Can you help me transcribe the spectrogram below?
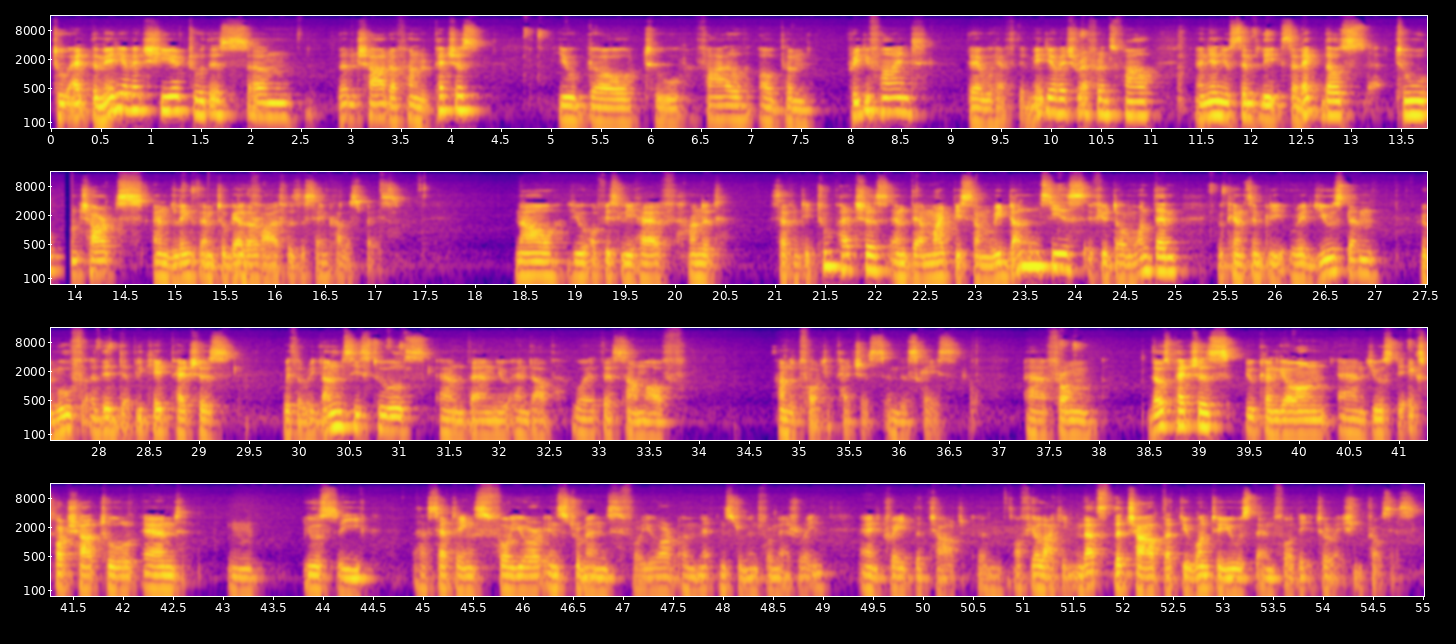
To add the media wedge here to this um, little chart of 100 patches, you go to File, Open Predefined. There we have the media wedge reference file. And then you simply select those two charts and link them together files with the same color space. Now you obviously have 172 patches and there might be some redundancies. If you don't want them, you can simply reduce them, remove the duplicate patches with the redundancies tools, and then you end up with a sum of 140 patches in this case. Uh, from those patches, you can go on and use the export chart tool and mm, use the uh, settings for your instrument, for your um, instrument for measuring, and create the chart um, of your liking. And that's the chart that you want to use then for the iteration process.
